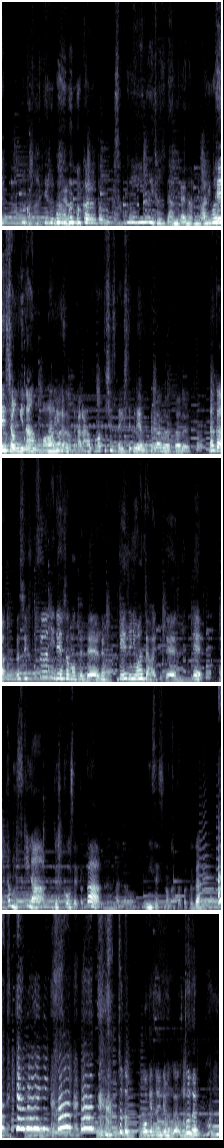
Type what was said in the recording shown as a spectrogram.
えなんか泣いてるみたいな。わかるそこに犬いるんだみたいな、うんありますテンションになんの周りが、だからもっと静かにしてくれよみたいな。わかるわかる。なんか私普通に電車乗ってて、うん。でもゲージにワンちゃん入っててで多分好きな女子高生とか、うん。あのミセスの方とかが「あかわいいあーあー」ってちょっと大げさに言ってますけど、うん。そうだ何？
